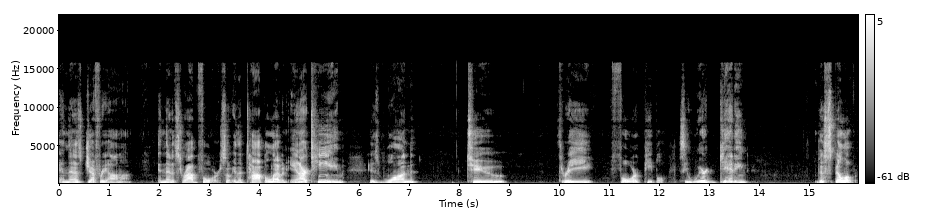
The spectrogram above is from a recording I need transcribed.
And then it's Jeffrey Amon. And then it's Rob Four. So in the top 11, in our team is one, two, three, four people. See, we're getting this spillover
